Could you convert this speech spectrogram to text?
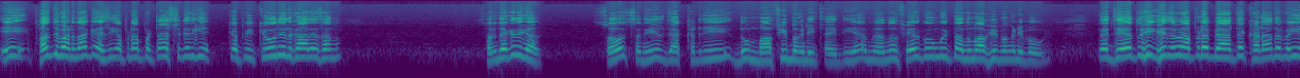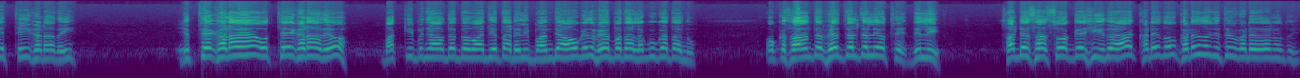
ਇਹ ਫਰਜ਼ ਬਣਦਾ ਕਿ ਅਸੀਂ ਆਪਣਾ ਪ੍ਰੋਟੈਸਟ ਕਰੀਏ ਕਿ ਕਿਉਂ ਨਹੀਂ ਦਿਖਾ ਰਹੇ ਸਾਨੂੰ? ਸਮਝਦੇ ਕਿਹਦੀ ਗੱਲ? ਸੋ ਸੁਨੀਲ ਜਾਖੜ ਜੀ ਨੂੰ ਮਾਫੀ ਮੰਗਣੀ ਚਾਹੀਦੀ ਹੈ ਮੈਂ ਉਹਨਾਂ ਨੂੰ ਫੇਰ ਕਹੂੰਗੀ ਤੁਹਾਨੂੰ ਮਾਫੀ ਮੰਗਣੀ ਪਊਗੀ। ਤੇ ਜੇ ਤੁਸੀਂ ਕਹਿੰਦੇ ਮੈਂ ਆਪਣੇ ਬਿਆਨ ਤੇ ਖੜਾ, ਤੇ ਬਈ ਇੱਥੇ ਹੀ ਖੜਾ ਨਹੀਂ ਜਿੱਥੇ ਖੜਾ ਆ, ਉੱਥੇ ਹੀ ਖੜਾ ਦਿਓ। ਬਾਕੀ ਪੰਜਾਬ ਦੇ ਦਰਵਾਜ਼ੇ ਤੁਹਾਡੇ ਲਈ ਬੰਦ ਆਓਗੇ ਤਾਂ ਫਿਰ ਪਤਾ ਲੱਗੂਗਾ ਤੁਹਾਨੂੰ। ਉਹ ਕਿਸਾਨ ਤੇ ਫਿਰ ਚੱਲ ਚੱਲੇ ਉੱਥੇ, ਦਿੱਲੀ। 750 ਅੱਗੇ ਸ਼ਹੀਦ ਹੋਇਆ, ਖੜੇ ਦੋ ਖੜੇ ਦੋ ਜਿੱਥੇ ਵੀ ਖੜੇ ਰਹਿਣਾ ਤੁਸੀਂ।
